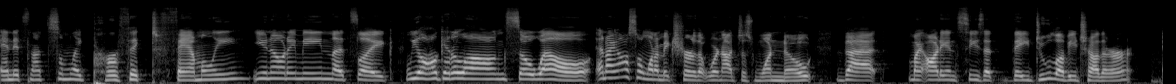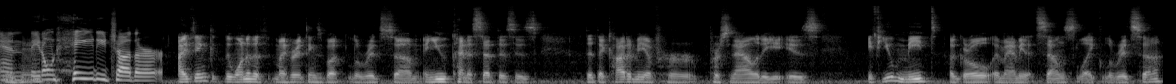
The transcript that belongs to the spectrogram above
and it's not some like perfect family you know what i mean? That's like we all get along so well. And i also want to make sure that we're not just one note that my audience sees that they do love each other and they don't hate each other. I think the one of the my favorite things about Laritza, um, and you kind of said this, is the dichotomy of her personality is if you meet a girl in Miami that sounds like Laritza,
